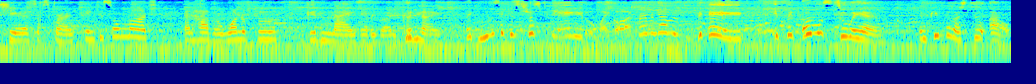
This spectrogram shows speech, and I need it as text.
share, subscribe. Thank you so much and have a wonderful good night, everybody. Good night. Like music is just played. Oh my god, Birmingham is big. It's like almost 2 a.m. and people are still out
